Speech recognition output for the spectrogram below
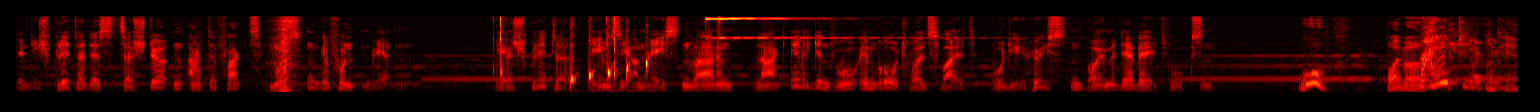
denn die Splitter des zerstörten Artefakts mussten gefunden werden. Der Splitter, dem sie am nächsten waren, lag irgendwo im Rotholzwald, wo die höchsten Bäume der Welt wuchsen. Uh, Bäume. Waldlevel. Okay.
